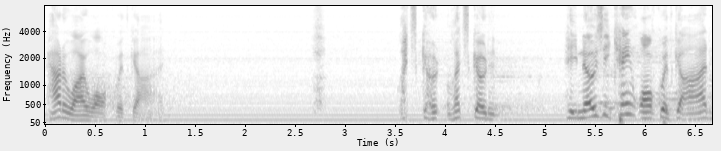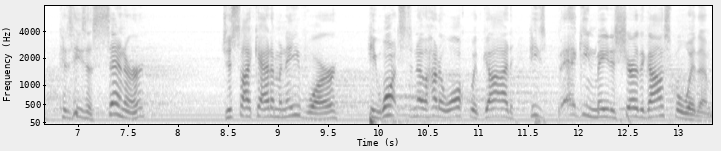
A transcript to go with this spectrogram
How do I walk with God? Let's go, let's go to. He knows he can't walk with God because he's a sinner, just like Adam and Eve were. He wants to know how to walk with God. He's begging me to share the gospel with him.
